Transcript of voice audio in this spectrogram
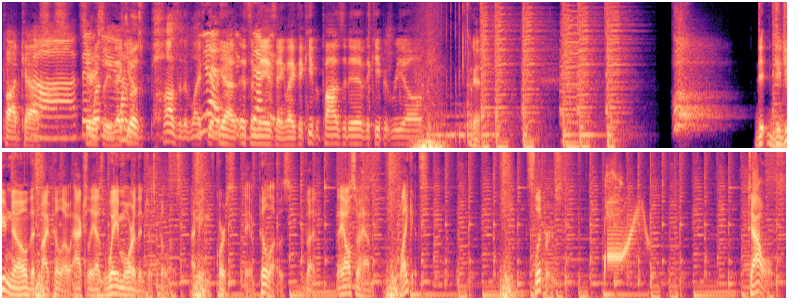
podcasts. Aw, thank Seriously, you. they One of keep- those positive life Yes. giving. yeah, it's exactly. amazing. Like they keep it positive, they keep it real. Okay. Did, did you know that my pillow actually has way more than just pillows? I mean, of course they have pillows, but they also have blankets, slippers, towels,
